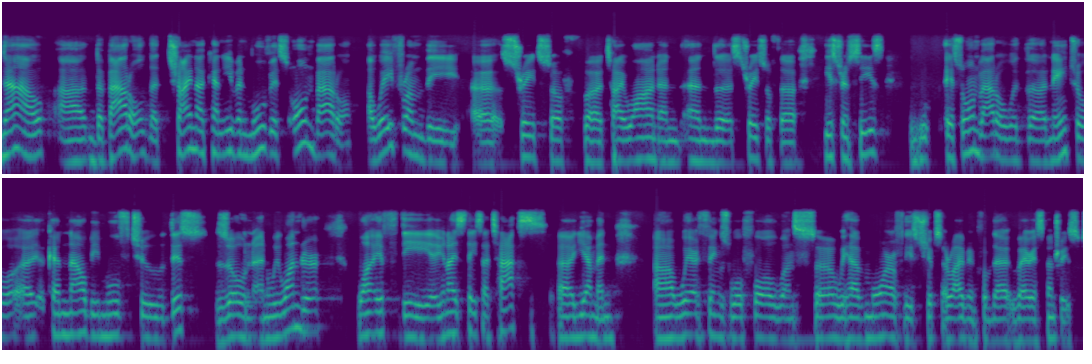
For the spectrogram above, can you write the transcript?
now uh, the battle that China can even move its own battle away from the uh, Straits of uh, Taiwan and, and the Straits of the Eastern Seas. Its own battle with uh, NATO uh, can now be moved to this zone. And we wonder why, if the United States attacks uh, Yemen, uh, where things will fall once uh, we have more of these ships arriving from the various countries.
